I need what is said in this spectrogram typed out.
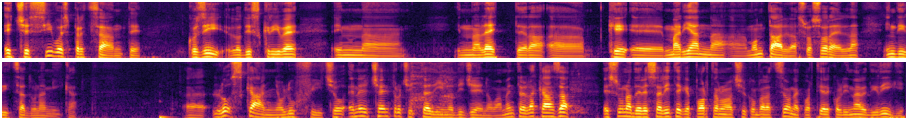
eccessivo e sprezzante. Così lo descrive in una, in una lettera. Uh, che eh, Marianna eh, Montale, la sua sorella, indirizza ad un'amica. Eh, lo scagno, l'ufficio, è nel centro cittadino di Genova, mentre la casa è su una delle salite che portano alla circonvallazione, quartiere collinare di Righi.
